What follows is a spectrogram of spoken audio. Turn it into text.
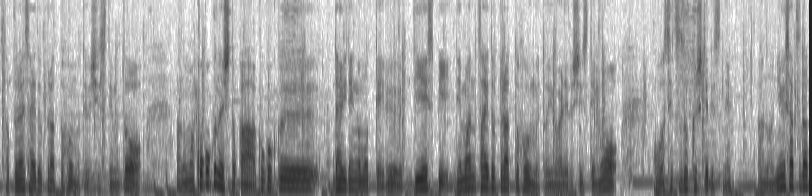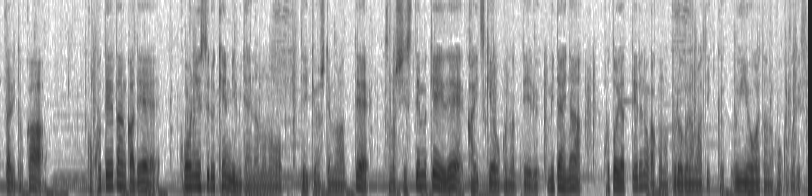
サプライサイドプラットフォームというシステムとあのまあ広告主とか広告代理店が持っている DSP デマンドサイドプラットフォームと言われるシステムをこう接続してですねあの入札だったりとか固定単価で購入する権利みたいなものを提供してもらってそのシステム経由で買い付けを行っているみたいなことをやっているのがこのプログラマティック運用型の広告です。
